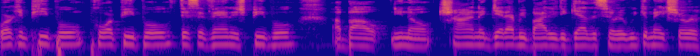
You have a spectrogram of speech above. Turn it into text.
working people, poor people, disadvantaged people, about, you know, trying to get everybody together so that we can make sure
